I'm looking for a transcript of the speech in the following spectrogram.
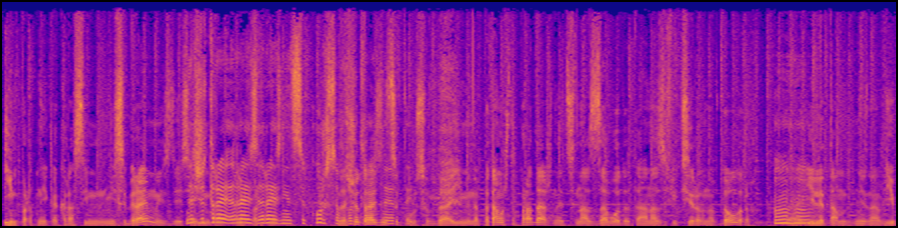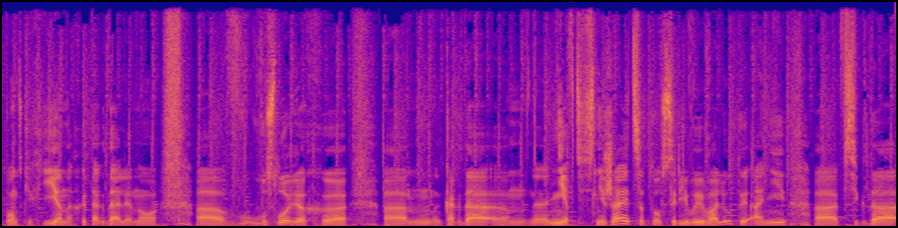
импортной как раз именно не собираемые здесь, За а счет именно ra- раз- разницы курсов. За вот счет вот разницы этой. курсов, да, именно. Потому что продажная цена с завода-то она зафиксирована в долларах Мгм. э, или там, не знаю, в японских иенах и так далее. Но а, в, в условиях, э, а, м, когда э, нефть снижается, то сырьевые валюты, они а, всегда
